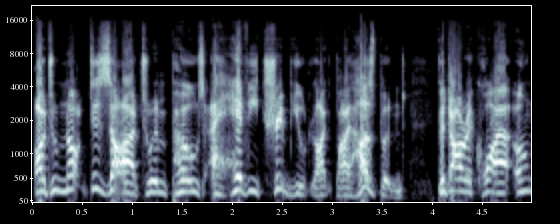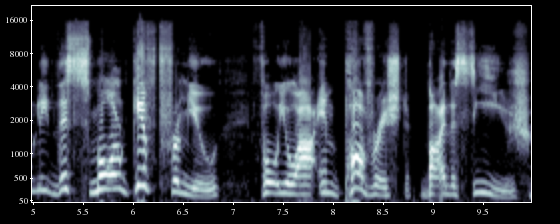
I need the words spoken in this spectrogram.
I do not desire to impose a heavy tribute like my husband, but I require only this small gift from you, for you are impoverished by the siege.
